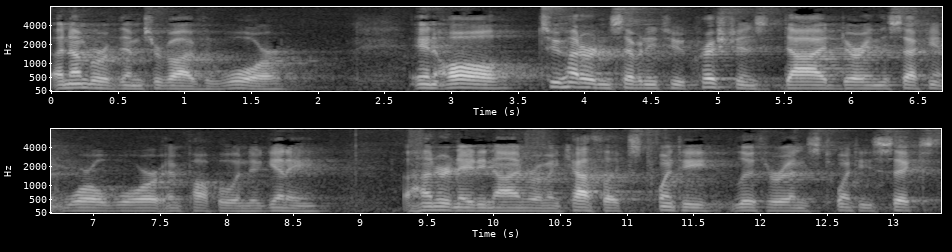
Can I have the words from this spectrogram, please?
A number of them survived the war. In all, 272 Christians died during the Second World War in Papua New Guinea. 189 Roman Catholics, 20 Lutherans, 26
